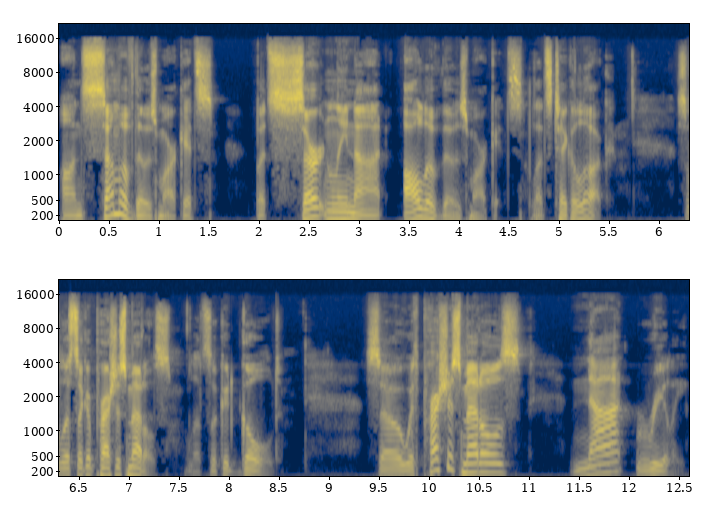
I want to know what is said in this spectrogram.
on some of those markets, but certainly not all of those markets. Let's take a look. So let's look at precious metals. Let's look at gold. So with precious metals, not really.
